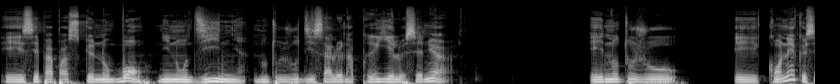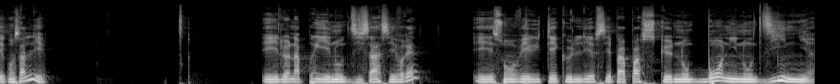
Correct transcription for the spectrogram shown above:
Et c'est pas parce que nous bons, ni nous dignes, nous toujours dit ça, nous a prié le Seigneur. Et nous toujours, et connaît que c'est comme ça le Et l'on a prié, nous dit ça, c'est vrai. Et son vérité que le c'est pas parce que nous bons ni nous dignes,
